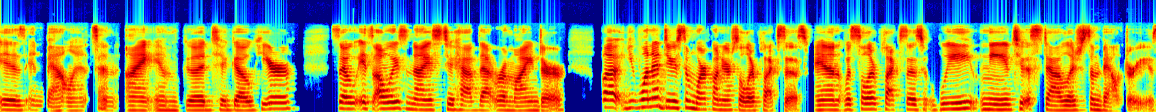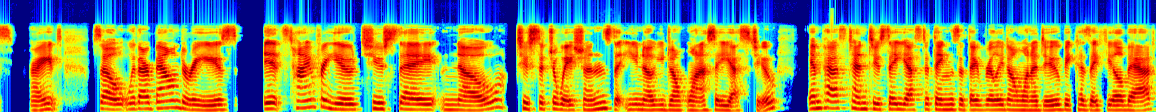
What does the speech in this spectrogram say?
is in balance and I am good to go here. So, it's always nice to have that reminder. But you want to do some work on your solar plexus. And with solar plexus, we need to establish some boundaries, right? So, with our boundaries, it's time for you to say no to situations that you know you don't want to say yes to. Empaths tend to say yes to things that they really don't want to do because they feel bad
